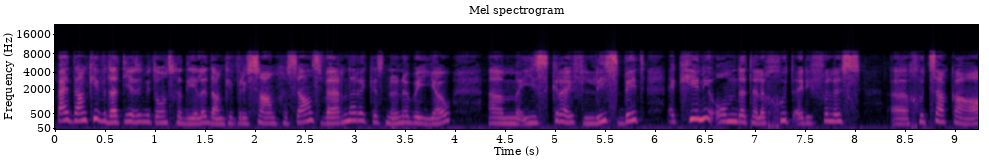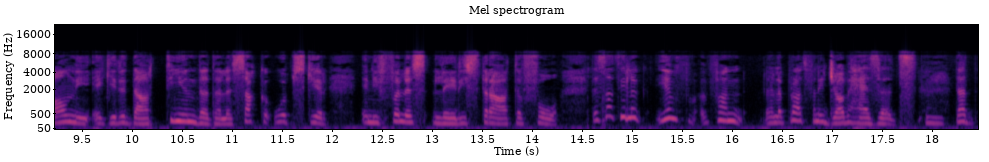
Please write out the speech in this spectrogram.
Baie dankie vir dat jy dit met ons gedeel het. Dankie vir die saamgesels. Werner, ek is nou nou by jou. Um hier skryf Liesbet, ek gee nie om dat hulle goed uit die vullis uh goedsakke haal nie. Ek het dit daarteen dat hulle sakke oopskeer en die vullis lê die strate vol. Dis natuurlik een van hulle praat van die job hazards. Mm. Dat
